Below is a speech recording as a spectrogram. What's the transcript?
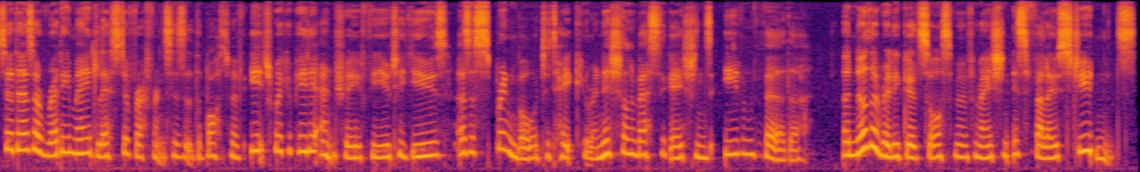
so there's a ready-made list of references at the bottom of each Wikipedia entry for you to use as a springboard to take your initial investigations even further. Another really good source of information is fellow students.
